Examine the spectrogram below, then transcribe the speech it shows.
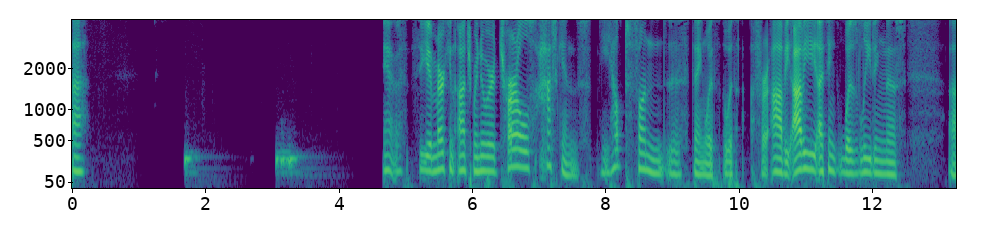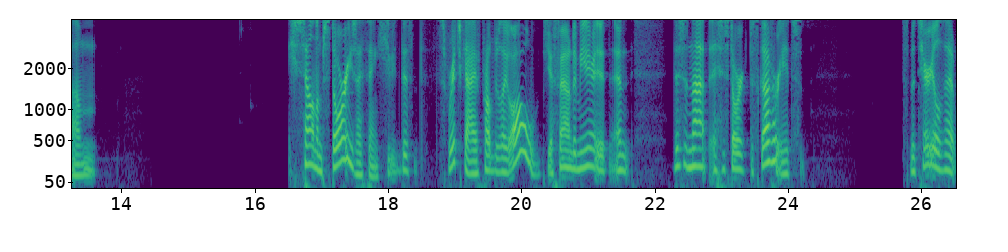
Uh, yes, the American entrepreneur Charles Hoskins. He helped fund this thing with with for Avi. Avi, I think, was leading this. Um, he's selling them stories. I think he, this this rich guy probably was like, "Oh, you found a meteor," and this is not a historic discovery. It's it's materials that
